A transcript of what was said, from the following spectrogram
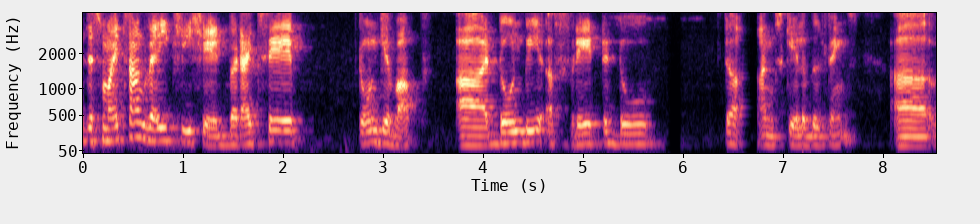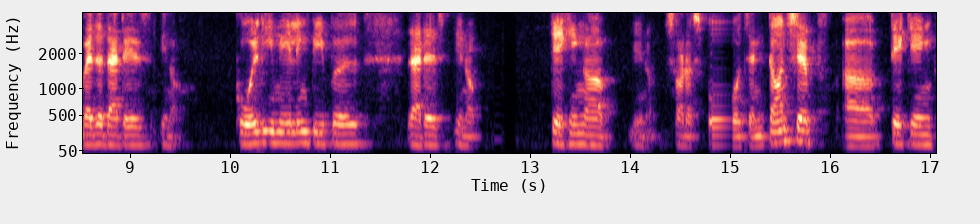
This might sound very cliched, but I'd say don't give up. Uh, don't be afraid to do the unscalable things, uh, whether that is, you know, cold emailing people, that is, you know, taking a you know sort of sports internship, uh, taking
